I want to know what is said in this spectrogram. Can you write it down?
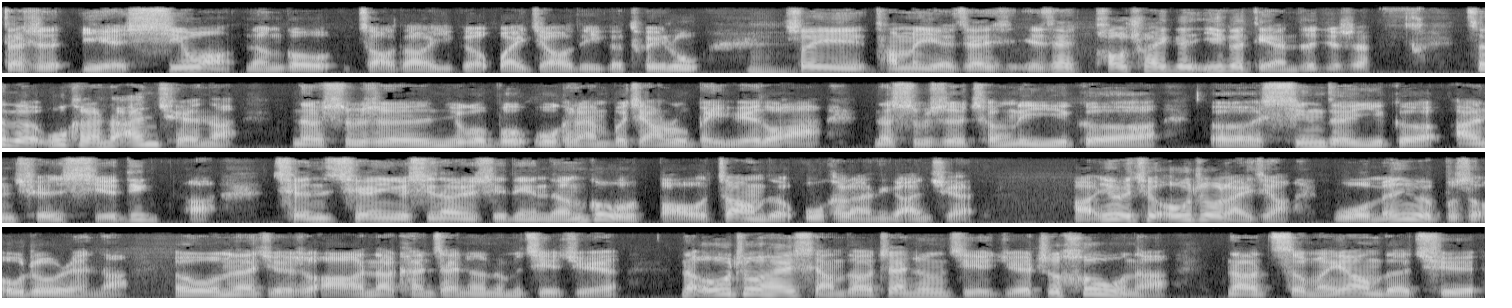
但是也希望能够找到一个外交的一个退路。嗯，所以他们也在也在抛出来一个一个点子，就是这个乌克兰的安全呢，那是不是如果不乌克兰不加入北约的话，那是不是成立一个呃新的一个安全协定啊？签签一个新的安全协定，能够保障的乌克兰的一个安全。啊，因为就欧洲来讲，我们又不是欧洲人呢，呃，我们呢觉得说啊，那看战争怎么解决。那欧洲还想到战争解决之后呢，那怎么样的去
